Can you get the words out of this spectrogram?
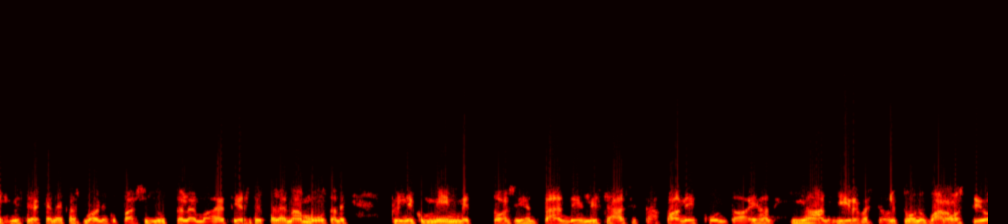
ihmisiä, kenen kanssa mä oon niin kuin päässyt juttelemaan ja viestittelemään muuta, niin kyllä niin kuin Mimmit toi siihen bändiin lisää sitä fanikuntaa ihan, ihan hirveästi. Oli tuonut varmasti jo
